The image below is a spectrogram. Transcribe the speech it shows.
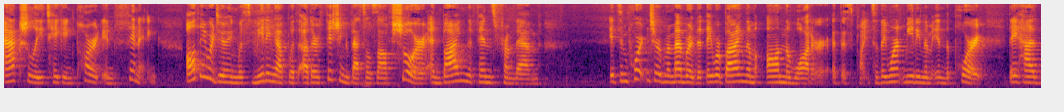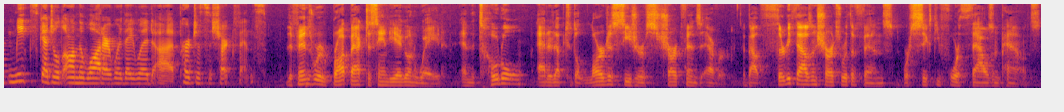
actually taking part in finning. All they were doing was meeting up with other fishing vessels offshore and buying the fins from them it's important to remember that they were buying them on the water at this point. So they weren't meeting them in the port. They had meets scheduled on the water where they would uh, purchase the shark fins. The fins were brought back to San Diego and weighed, and the total added up to the largest seizure of shark fins ever. About 30,000 sharks worth of fins, or 64,000 pounds.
